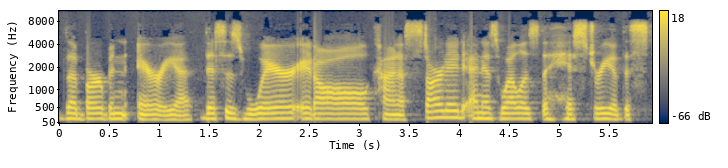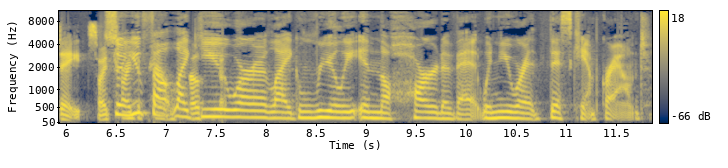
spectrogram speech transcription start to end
the bourbon area. This is where it all kind of started and as well as the history of the state. So I So you felt like you were like really in the heart of it when you were at this campground.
